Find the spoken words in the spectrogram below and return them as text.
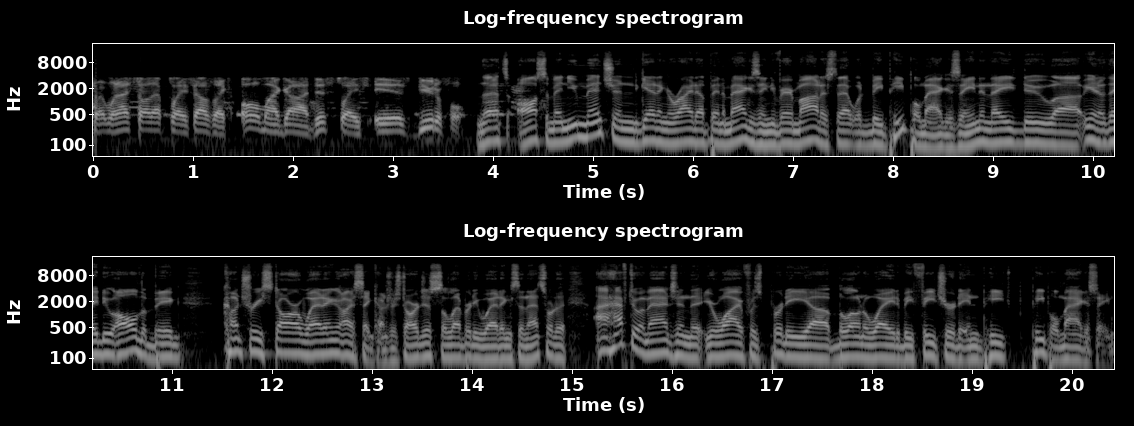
But when I saw that place, I was like, oh my god, this place is beautiful. That's awesome. And you mentioned getting a write up in a magazine. You're very modest. That would be People Magazine, and they do, uh, you know, they do all the big country star wedding. I say country star, just celebrity weddings and that sort of. I have to imagine that your wife was pretty uh, blown away to be featured in Pe- People Magazine.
